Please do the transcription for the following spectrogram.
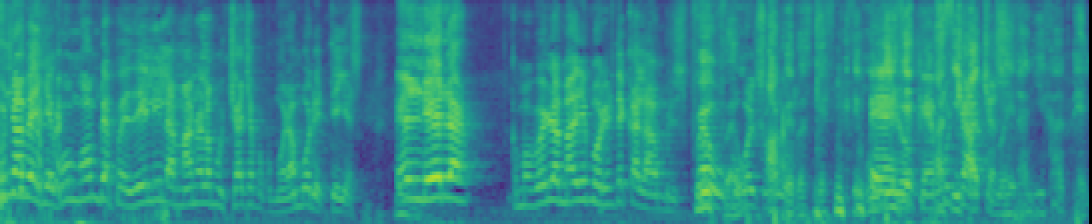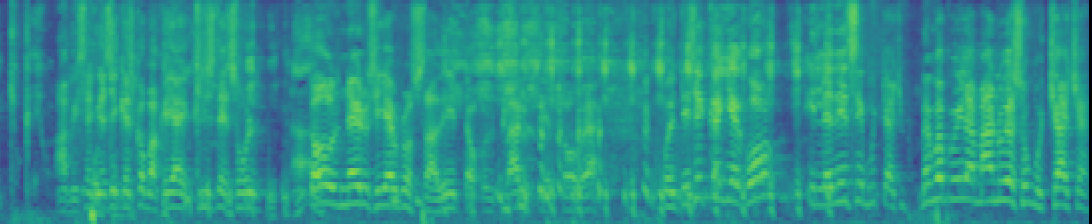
Una vez llegó un hombre a pedirle la mano a la muchacha, porque como eran boletillas. Él era como ver la madre morir de calambres. Como el. Ah, pero es que según Pero dice, muchachas. no eran hijas de él, yo creo. A mí se me hace que es como aquella eclipse de sol. Todos negros y ella rosadita, pues claro, es todo, ¿verdad? Pues dice que llegó y le dice, muchacho, vengo a pedir la mano de su muchacha.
